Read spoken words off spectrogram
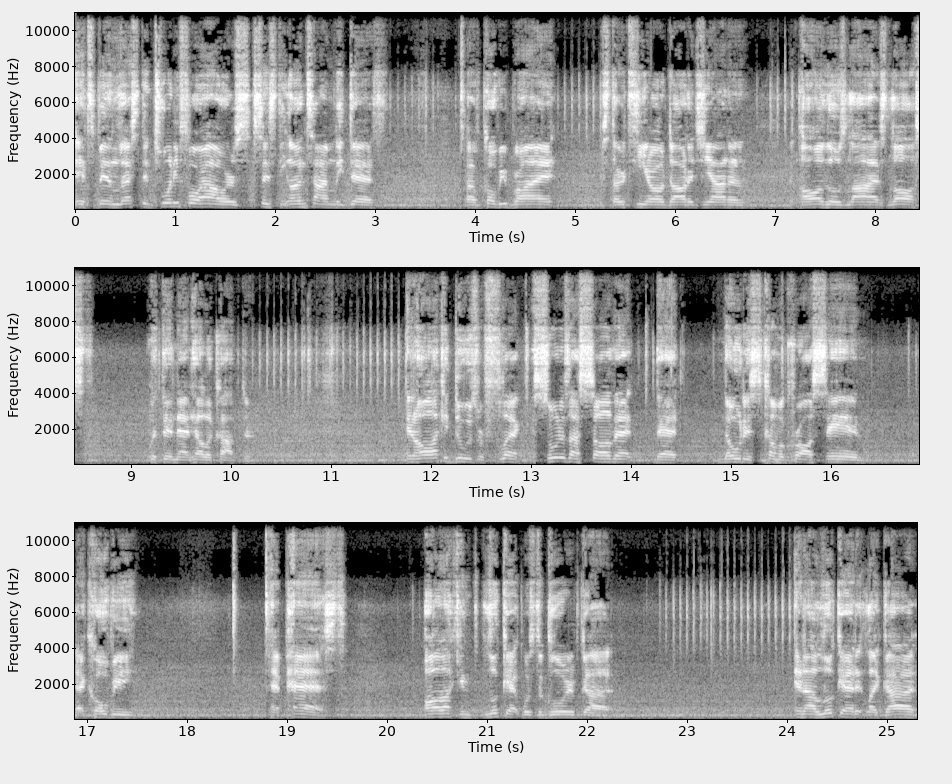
it's been less than 24 hours since the untimely death of Kobe Bryant, his 13 year old daughter Gianna, and all those lives lost within that helicopter. And all I could do is reflect. As soon as I saw that that notice come across saying that Kobe had passed, all I can look at was the glory of God. And I look at it like God,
